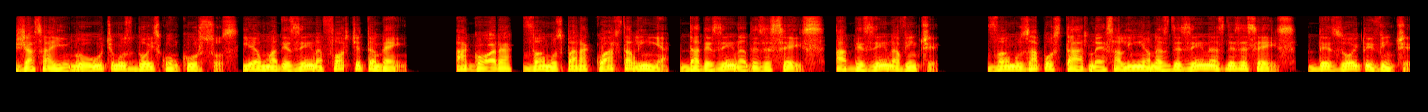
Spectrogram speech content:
já saiu nos últimos dois concursos e é uma dezena forte também. Agora, vamos para a quarta linha, da dezena 16, a dezena 20. Vamos apostar nessa linha nas dezenas 16, 18 e 20.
